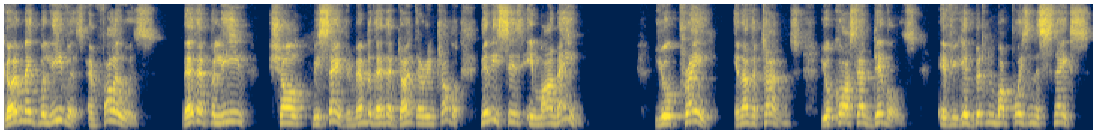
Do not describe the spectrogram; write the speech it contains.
go make believers and followers. They that believe shall be saved. Remember, they that don't, they're in trouble. Then he says, in my name, you'll pray in other tongues. You'll cast out devils. If you get bitten by poisonous snakes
